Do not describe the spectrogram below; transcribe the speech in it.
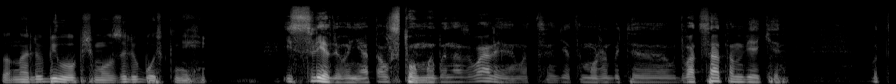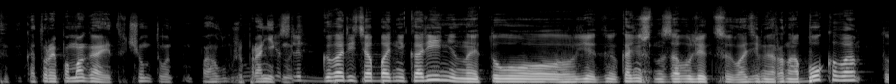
Она любила, в общем, его за любовь к ней. Исследование о Толстом мы бы назвали, вот где-то, может быть, э, в 20 веке вот, которая помогает в чем-то вот поглубже ну, проникнуть. Если говорить об Анне Карениной, то я, конечно, назову лекцию Владимира Набокова. Это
